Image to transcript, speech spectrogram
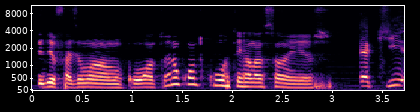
entendeu? Fazer uma, um conto. Era um conto curto em relação a isso. Aqui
